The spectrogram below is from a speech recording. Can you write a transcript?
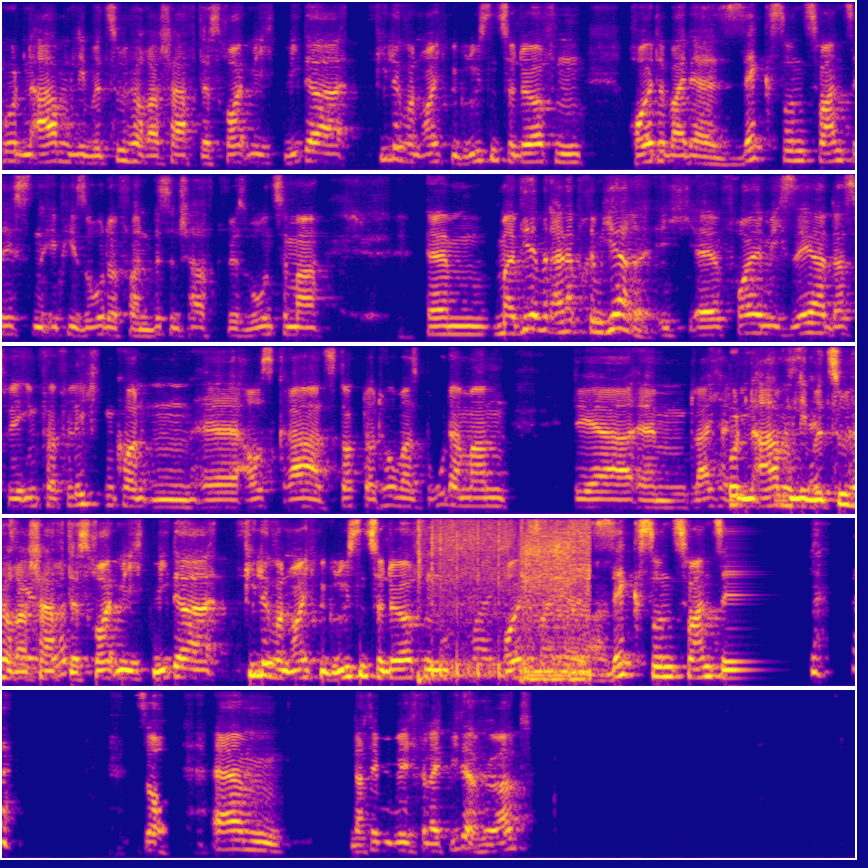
Guten Abend, liebe Zuhörerschaft. Es freut mich wieder, viele von euch begrüßen zu dürfen. Heute bei der 26. Episode von Wissenschaft fürs Wohnzimmer. Ähm, mal wieder mit einer Premiere. Ich äh, freue mich sehr, dass wir ihn verpflichten konnten äh, aus Graz, Dr. Thomas Brudermann, der ähm, gleich. Guten Abend, liebe Zuhörerschaft. Es freut mich wieder, viele von euch begrüßen zu dürfen. Heute bei der 26. so, ähm, nachdem ihr mich vielleicht wieder hört,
